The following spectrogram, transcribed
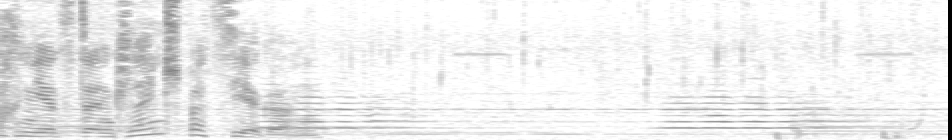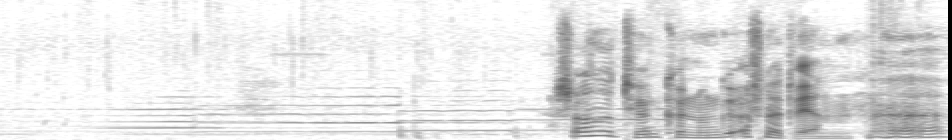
Machen jetzt einen kleinen Spaziergang. Verschlossene Türen können nun geöffnet werden.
